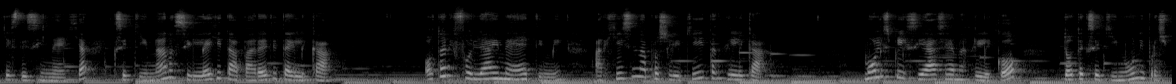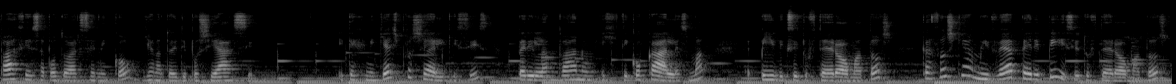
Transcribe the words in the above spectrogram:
και στη συνέχεια ξεκινά να συλλέγει τα απαραίτητα υλικά. Όταν η φωλιά είναι έτοιμη, αρχίζει να προσελκύει τα θηλυκά. Μόλις πλησιάσει ένα θηλυκό, τότε ξεκινούν οι προσπάθειες από το αρσενικό για να το εντυπωσιάσει. Οι τεχνικές προσέλκυσης περιλαμβάνουν ηχητικό κάλεσμα, επίδειξη του φτερώματος, καθώς και αμοιβαία περιποίηση του φτερώματος,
